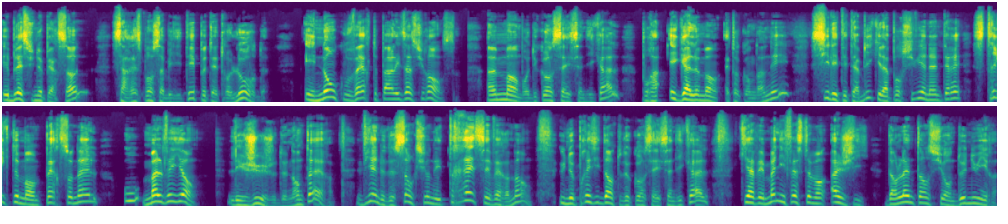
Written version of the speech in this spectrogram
et blesse une personne, sa responsabilité peut être lourde et non couverte par les assurances. Un membre du conseil syndical pourra également être condamné s'il est établi qu'il a poursuivi un intérêt strictement personnel ou malveillant. Les juges de Nanterre viennent de sanctionner très sévèrement une présidente de conseil syndical qui avait manifestement agi dans l'intention de nuire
